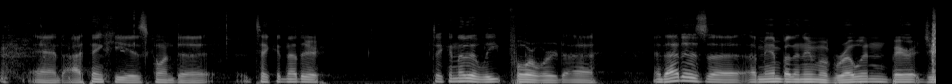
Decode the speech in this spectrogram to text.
and I think he is going to take another take another leap forward. Uh, and that is uh, a man by the name of Rowan Barrett Jr.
